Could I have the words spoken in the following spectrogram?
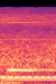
Bye.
